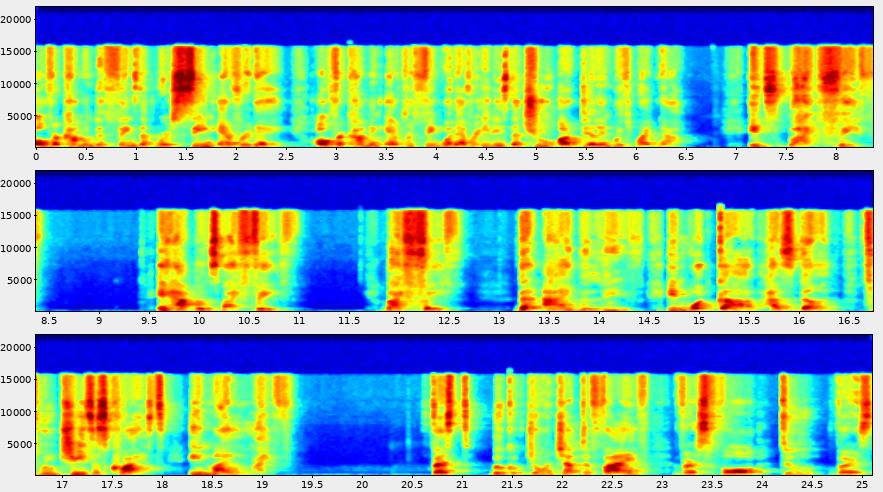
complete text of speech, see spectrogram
overcoming the things that we're seeing every day, overcoming everything, whatever it is that you are dealing with right now. It's by faith. It happens by faith. By faith that I believe in what God has done through Jesus Christ in my life. First book of John, chapter 5, verse 4 to verse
